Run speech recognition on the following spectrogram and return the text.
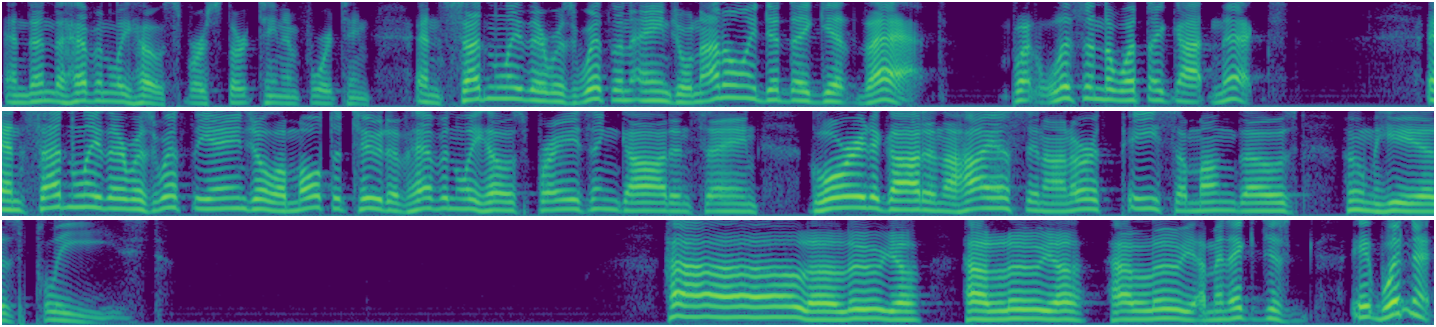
and then the heavenly hosts, verse 13 and 14. And suddenly there was with an angel. Not only did they get that, but listen to what they got next. And suddenly there was with the angel a multitude of heavenly hosts praising God and saying, Glory to God in the highest, and on earth peace among those whom he is pleased. Hallelujah, hallelujah, hallelujah. I mean, they could just it wouldn't.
